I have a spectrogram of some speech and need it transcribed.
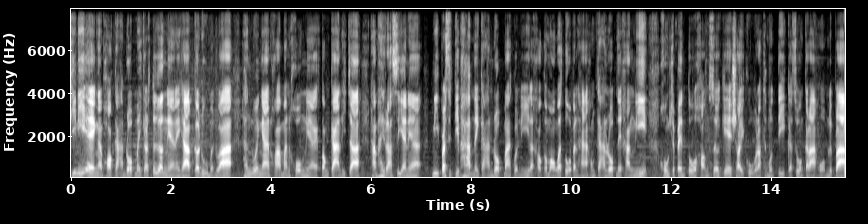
ทีนี้เองอะพอการรบไม่กระเตื้องเนี่ยนะครับก็ดูเหมือนว่าทางหน่วยงานความมั่นคงเนี่ยต้องการที่จะทำให้รัสเซียเนี่ย มีประสิทธิภาพในการรบมากกว่านี้ แล้วเขาก็มองว่าตัวปัญหาของการรบในครั้งนี้ คงจะเป็นตัวของเซอร์เกย์ชอยกูรัฐมนตรีกระทรวงกลาโหมหรือเปล่า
